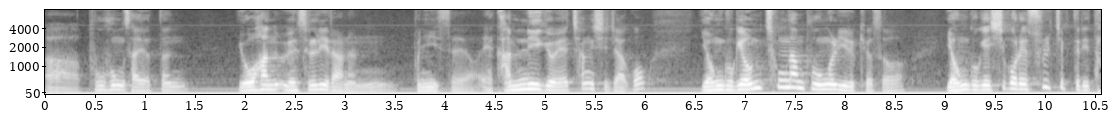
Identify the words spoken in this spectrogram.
아, 부흥사였던 요한 웨슬리라는 분이 있어요. 예, 감리교의 창시자고 영국의 엄청난 부흥을 일으켜서 영국의 시골의 술집들이 다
